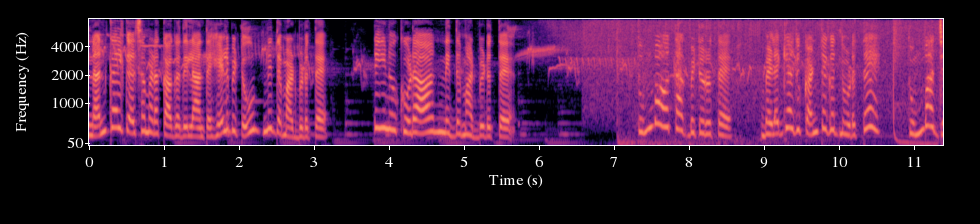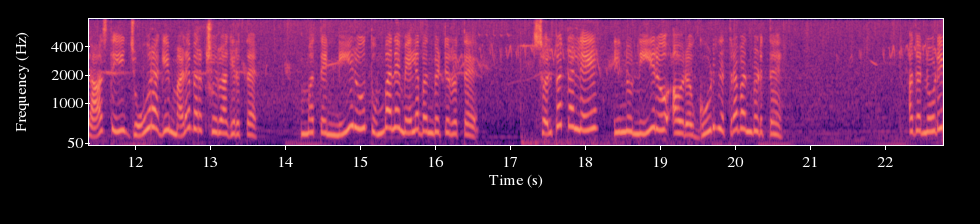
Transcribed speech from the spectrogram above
ನನ್ ಕೈಲಿ ಕೆಲಸ ಮಾಡಕ್ಕಾಗೋದಿಲ್ಲ ಅಂತ ಹೇಳಿಬಿಟ್ಟು ನಿದ್ದೆ ಮಾಡ್ಬಿಡುತ್ತೆ. ಟೀನು ಕೂಡ ನಿದ್ದೆ ಮಾಡ್ಬಿಡುತ್ತೆ. ತುಂಬಾ ಹೊತ್ತಾಗ್ಬಿಟ್ಟಿರುತ್ತೆ. ಬೆಳಗ್ಗೆ ಅದು ಕಣ್ ತೆಗೆದ್ ನೋಡುತ್ತೆ ತುಂಬಾ ಜಾಸ್ತಿ ಜೋರಾಗಿ ಮಳೆ ಬರಕ್ ಶುರು ಆಗಿರುತ್ತೆ ಮತ್ತೆ ನೀರು ತುಂಬಾನೇ ಮೇಲೆ ಬಂದ್ಬಿಟ್ಟಿರುತ್ತೆ. ಸ್ವಲ್ಪತ್ತಲ್ಲೇ ಇನ್ನು ನೀರು ಅವರ ಗೂಡಿನ ಹತ್ರ ಬಂದ್ಬಿಡುತ್ತೆ. ಅದನ್ನ ನೋಡಿ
